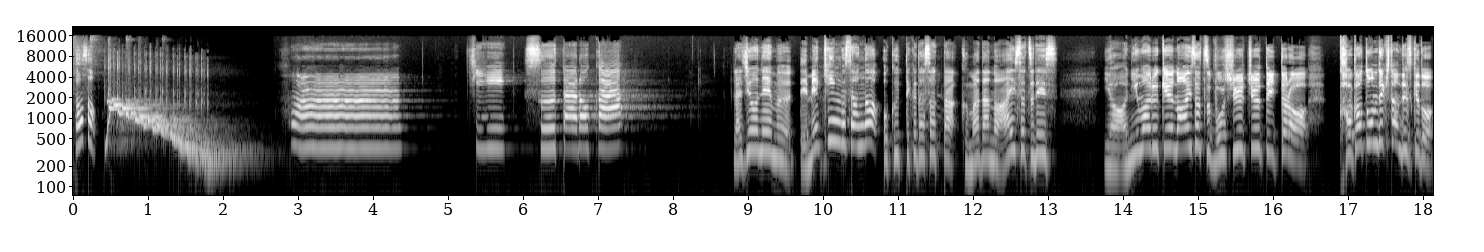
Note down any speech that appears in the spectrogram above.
どうぞ。ラジオネーム、デメキングさんが送ってくださった熊田の挨拶です。いや、アニマル系の挨拶募集中って言ったら、蚊が飛んできたんですけど、や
